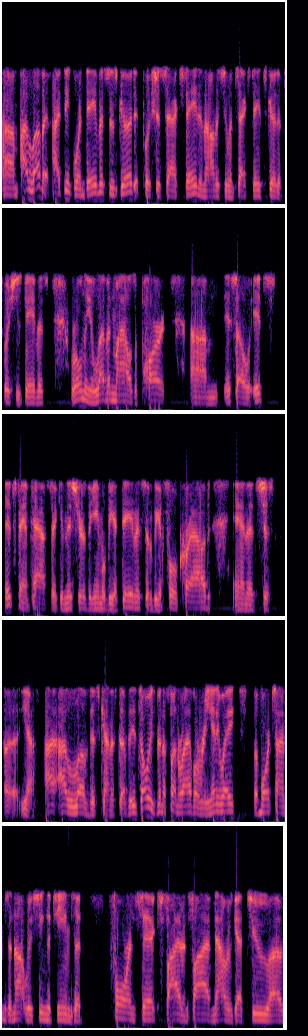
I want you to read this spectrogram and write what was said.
um, I love it. I think when Davis is good, it pushes Sac State, and obviously when Sac State's good, it pushes Davis. We're only 11 miles apart, um, so it's it's fantastic. And this year the game will be at Davis. It'll be a full crowd, and it's just uh, yeah, I, I love this kind of stuff. It's always been a fun rivalry anyway, but more times than not, we've seen the teams at four and six, five and five. Now we've got two uh,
